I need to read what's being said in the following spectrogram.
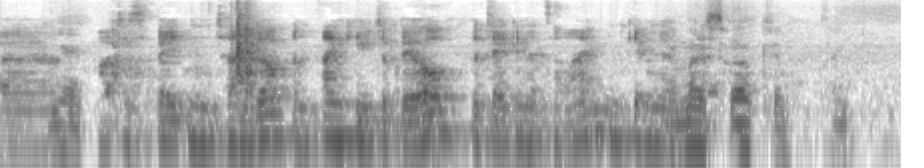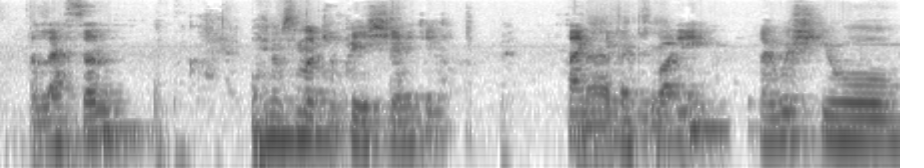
uh, Yeah. participated and turned up, and thank you to Bill for taking the time and giving you're us most welcome. Thank you. the lesson. It was much appreciated. Thank No, you, thank you. everybody. I wish you all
